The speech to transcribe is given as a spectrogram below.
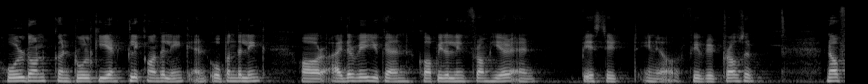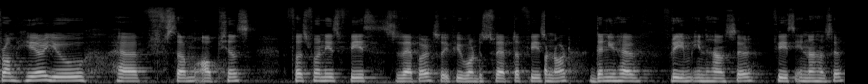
hold on control key and click on the link and open the link or either way you can copy the link from here and paste it in your favorite browser. Now from here you have some options. First one is face swapper. So if you want to swap the face or not then you have frame enhancer face enhancer.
